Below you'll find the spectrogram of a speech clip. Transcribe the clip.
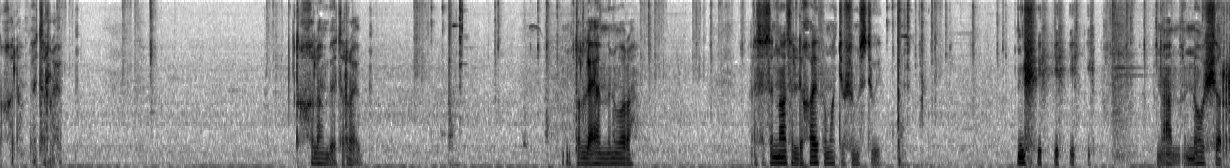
دخلهم بيت الرعب. دخلهم بيت الرعب. نطلعهم من ورا. أساس الناس اللي خايفة ما تشوف شو مستوي. نعم إنه الشر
